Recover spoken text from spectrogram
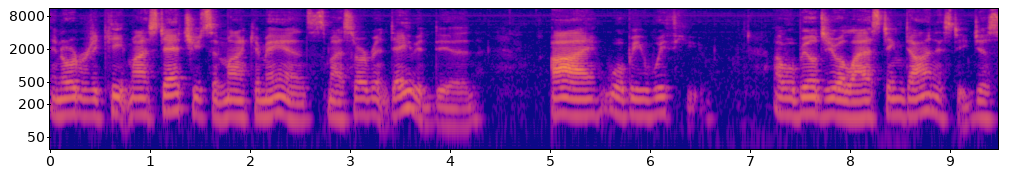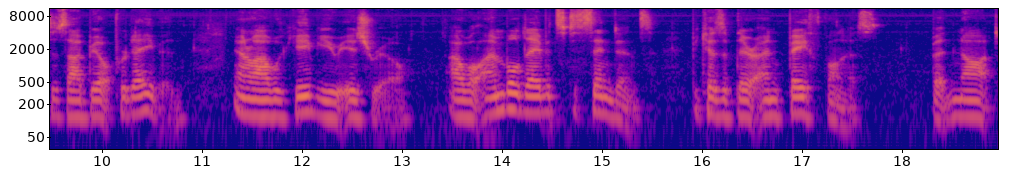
in order to keep my statutes and my commands, as my servant David did, I will be with you. I will build you a lasting dynasty, just as I built for David, and I will give you Israel. I will humble David's descendants because of their unfaithfulness, but not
